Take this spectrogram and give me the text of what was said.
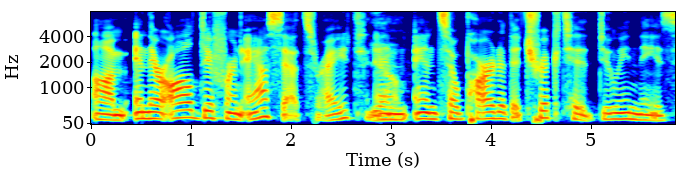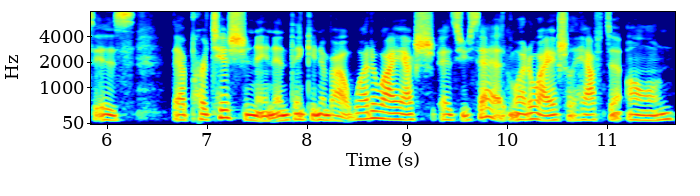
um, and they're all different assets, right? Yeah. And and so part of the trick to doing these is that partitioning and thinking about what do I actually, as you said, what do I actually have to own,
